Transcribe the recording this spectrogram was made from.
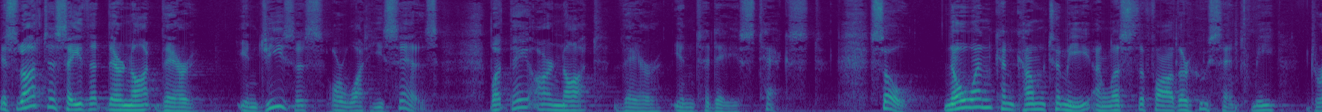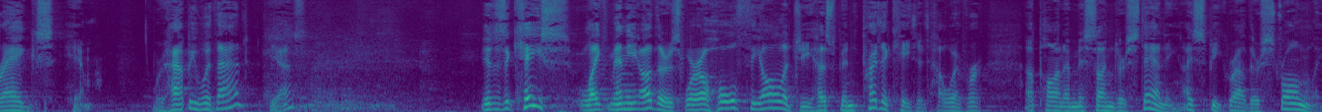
It's not to say that they're not there in Jesus or what he says, but they are not there in today's text. So, no one can come to me unless the Father who sent me drags him. We're happy with that? Yes? It is a case, like many others, where a whole theology has been predicated, however, upon a misunderstanding. I speak rather strongly.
